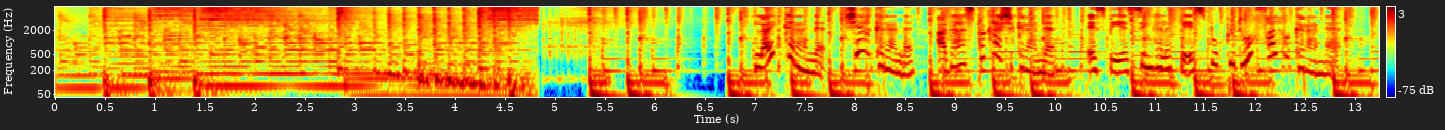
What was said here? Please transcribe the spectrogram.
ලයි කරන්න ෂයා කරන්න අදහස් ප්‍රකාශ කරන්න SBS සිංහල ෆස්බුක් පිටුව ෆලෝ කරන්න.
